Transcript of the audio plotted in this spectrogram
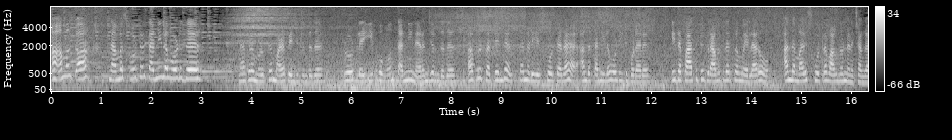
ஆமாக்கா நம்ம ஸ்கூட்டர் தண்ணியில ஓடுது. நகரம் முழுக்க மழை பெஞ்சிட்டு இருந்தது ரோட்ல இப்பவும் தண்ணி நிறைஞ்சிருந்தது. அப்புறம் சத்யேந்தர் தன்னுடைய ஸ்கூட்டரை அந்த தண்ணியில ஓட்டிட்டு போனாரு. இதை பார்த்துட்டு கிராமத்துல இருக்கிறவங்க எல்லாரும் அந்த மாதிரி ஸ்கூட்டரை வாங்கணும்னு நினைச்சாங்க.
